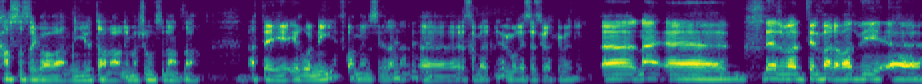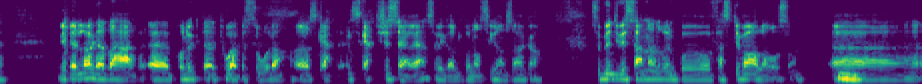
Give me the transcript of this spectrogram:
kaster seg over nyutdannede animasjonsstudenter. Dette er ironi fra min side, som et humoristisk virkemiddel. Nei, det som var tilfellet, var at vi vi hadde lagd dette her, eh, produktet, to episoder, eh, en sketsjeserie som vi kalte for Norske grønnsaker. Så begynte vi å sende den rundt på festivaler og sånn. Eh,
